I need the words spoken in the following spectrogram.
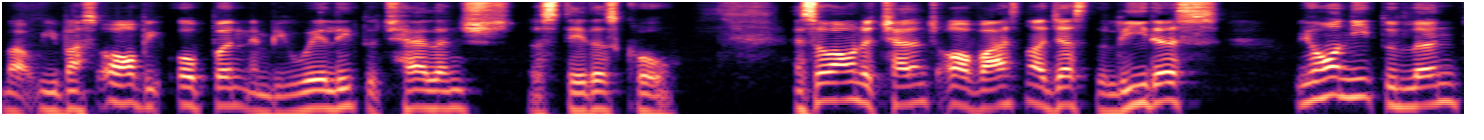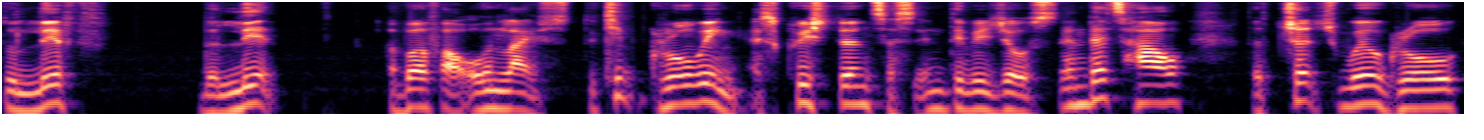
but we must all be open and be willing to challenge the status quo. And so I want to challenge all of us, not just the leaders. We all need to learn to lift the lid above our own lives, to keep growing as Christians, as individuals. And that's how the church will grow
